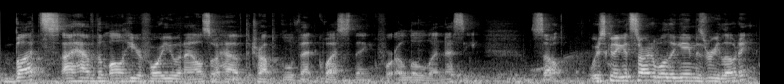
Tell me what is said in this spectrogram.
But I have them all here for you, and I also have the tropical event quest thing for Alola Nessie. So we're just gonna get started while the game is reloading.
